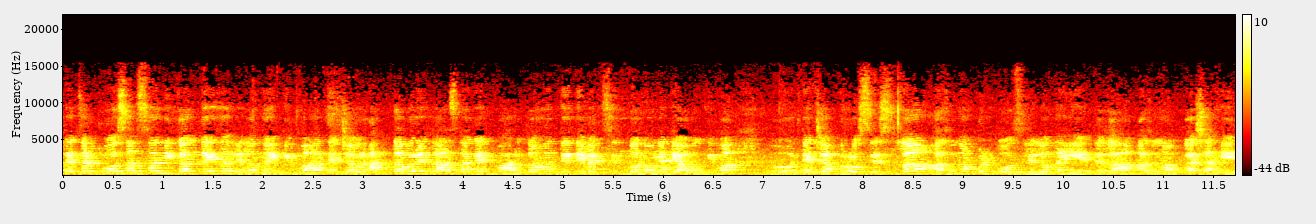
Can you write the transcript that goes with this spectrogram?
त्याचा ठोस असा निकाल काही झालेला नाही. किंवा त्याच्यावर आत्तापर्यंत आज सगळ्यात भारतामध्ये ते वॅक्सिन बनवण्यात यावं किंवा त्याच्या प्रोसेसला अजून आपण पोहोचलेलो नाहीये. त्याला अजून अवकाश आहे.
